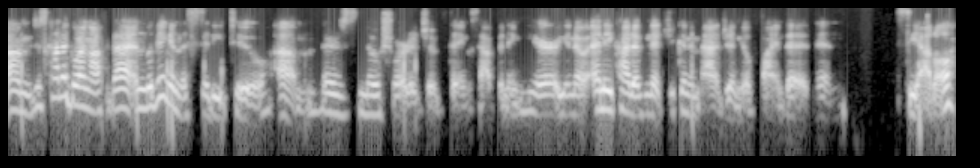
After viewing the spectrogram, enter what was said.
um, just kind of going off of that and living in the city too. Um, there's no shortage of things happening here. You know, any kind of niche you can imagine, you'll find it in Seattle.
